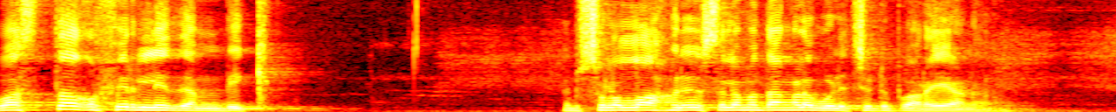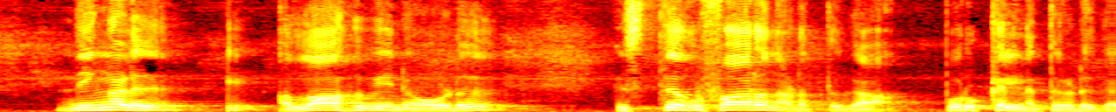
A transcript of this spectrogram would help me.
واستغفر لذنبك നബി സല്ലല്ലാഹു അലൈഹി വസല്ലം തങ്ങളെ വിളിച്ചിട്ട് പറയാണ് നിങ്ങൾ അള്ളാഹുവിനോട് ഇസ്തിഗ്ഫാർ നടത്തുക പൊറുക്കലിനെ തേടുക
